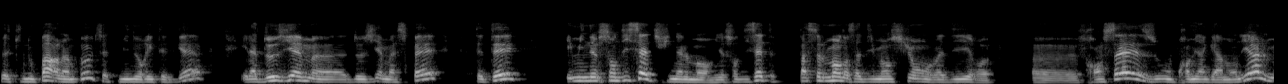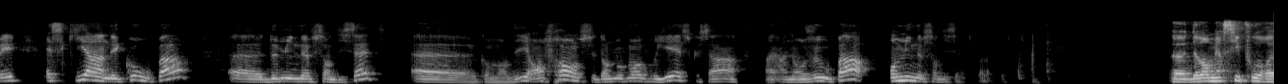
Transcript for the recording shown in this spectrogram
peut-être qu'il nous parle un peu de cette minorité de guerre. Et la deuxième, euh, deuxième aspect, c'était et 1917 finalement. 1917, pas seulement dans sa dimension, on va dire, euh, française ou Première Guerre mondiale, mais est-ce qu'il y a un écho ou pas euh, de 1917, euh, comment dire, en France, dans le mouvement ouvrier, est-ce que ça a un, enjeu ou pas? En 1917 D'abord, merci pour,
